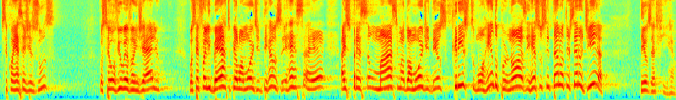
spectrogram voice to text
Você conhece Jesus? Você ouviu o Evangelho? Você foi liberto pelo amor de Deus? Essa é a expressão máxima do amor de Deus, Cristo morrendo por nós e ressuscitando ao terceiro dia. Deus é fiel.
